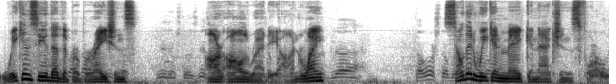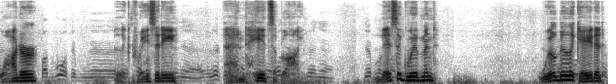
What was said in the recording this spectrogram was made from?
We can see that the preparations are already underway so that we can make connections for water, electricity and heat supply. This equipment will be located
